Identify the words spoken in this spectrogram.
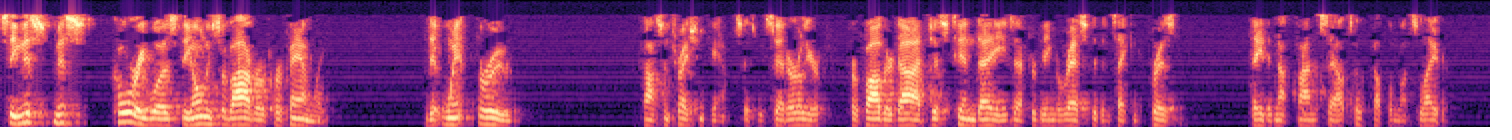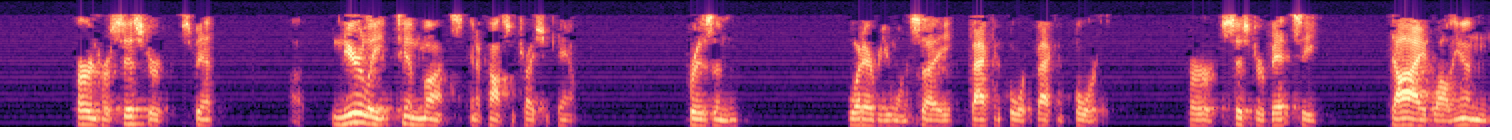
See, Miss Miss Corrie was the only survivor of her family that went through concentration camps. As we said earlier, her father died just 10 days after being arrested and taken to prison. They did not find this out until a couple months later. Her and her sister spent uh, nearly 10 months in a concentration camp, prison, whatever you want to say, back and forth, back and forth. Her sister Betsy died while in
